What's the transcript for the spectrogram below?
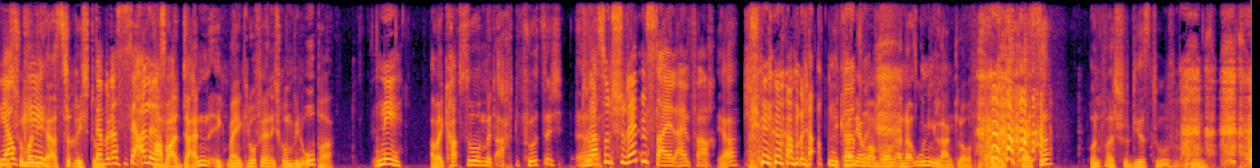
Das Ja, ist schon mal okay. die erste Richtung. Aber das ist ja alles. Aber dann, ich meine, ich laufe ja nicht rum wie ein Opa. nee, Aber ich hab so mit 48. Äh, du hast so einen Studentenstyle einfach. ja, Mit 48. ich kann ja mal morgen an der Uni langlaufen. Weißt du? Und was studierst du? Hm.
